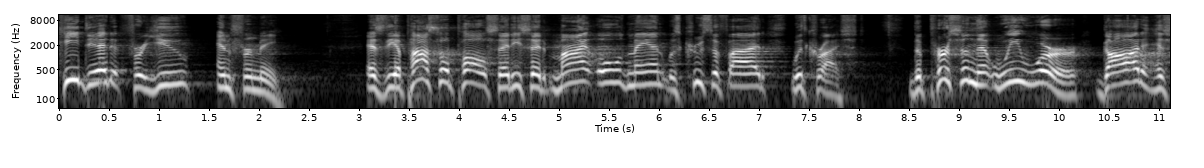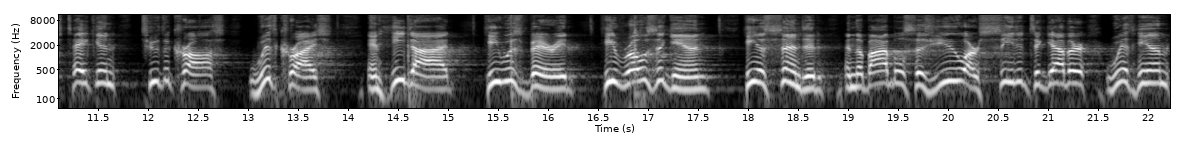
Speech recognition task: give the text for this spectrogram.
he did for you and for me. As the Apostle Paul said, he said, My old man was crucified with Christ. The person that we were, God has taken to the cross with Christ, and he died, he was buried, he rose again, he ascended, and the Bible says you are seated together with him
